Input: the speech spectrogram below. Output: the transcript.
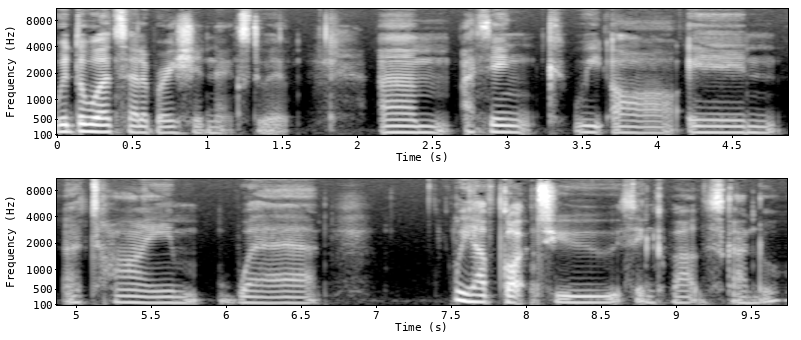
with the word celebration next to it. Um, I think we are in a time where we have got to think about the scandal.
